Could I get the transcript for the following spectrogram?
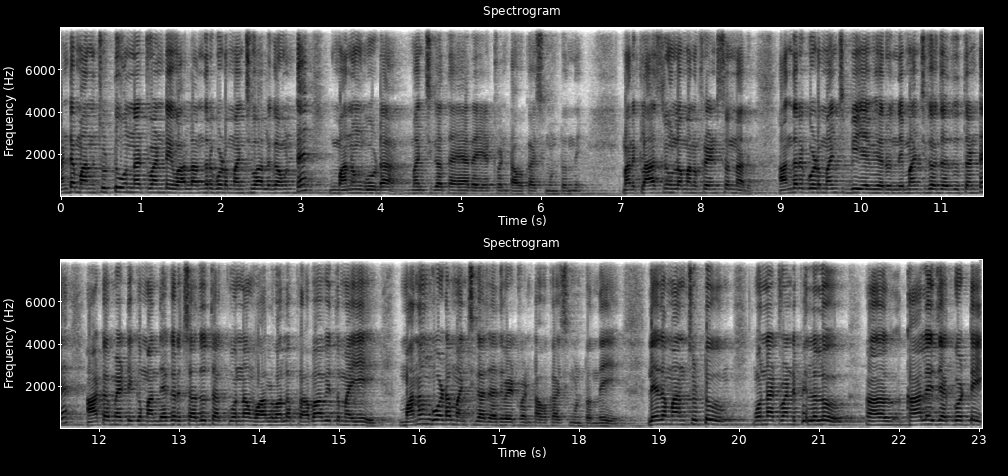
అంటే మన చుట్టూ ఉన్నటువంటి వాళ్ళందరూ కూడా మంచి వాళ్ళుగా ఉంటే మనం కూడా మంచిగా తయారయ్యేటువంటి అవకాశం ఉంటుంది. మన క్లాస్ రూమ్లో మన ఫ్రెండ్స్ ఉన్నారు. అందరికి కూడా మంచి బిహేవియర్ ఉంది. మంచిగా చదువుతుంటే ఆటోమేటిక్గా మన దగ్గర చదువు తక్కువ ఉన్న వాళ్ళ వల్ల ప్రభావితం అయ్యి మనం కూడా మంచిగా చదివేటువంటి అవకాశం ఉంటుంది. లేదా మన చుట్టూ ఉన్నటువంటి పిల్లలు కాలేజ్ ఎగ్గొట్టి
